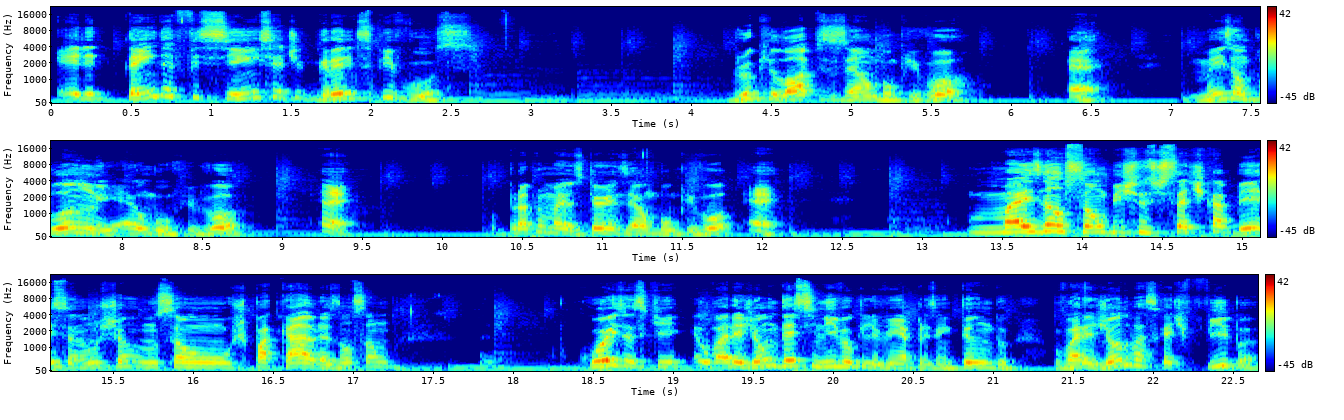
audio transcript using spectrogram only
ele tem deficiência de grandes pivôs. Brook Lopes é um bom pivô? É. Mason Plumlee é um bom pivô? É. O próprio Miles Stearns é um bom pivô? É. Mas não são bichos de sete cabeças, não são, não são chupacabras, não são coisas que o varejão desse nível que ele vem apresentando, o varejão do basquete FIBA,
